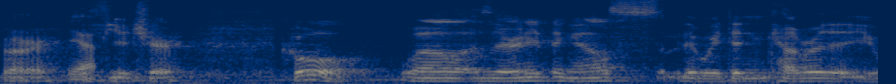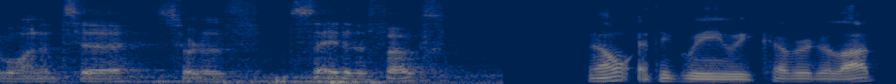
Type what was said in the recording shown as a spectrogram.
for yep. the future. Cool. Well, is there anything else that we didn't cover that you wanted to sort of say to the folks? No, I think we, we covered a lot.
